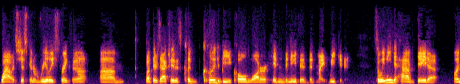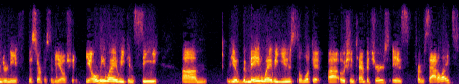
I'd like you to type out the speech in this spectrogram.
wow, it's just going to really strengthen up. Um, but there's actually this could could be cold water hidden beneath it that might weaken it. So we need to have data underneath the surface of the ocean. The only way we can see um, the, the main way we use to look at uh, ocean temperatures is from satellites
